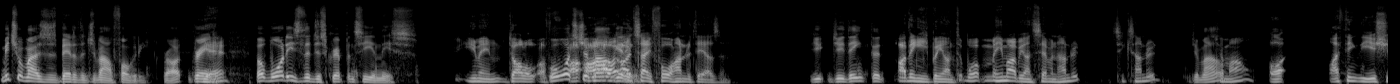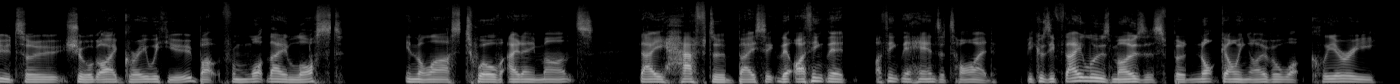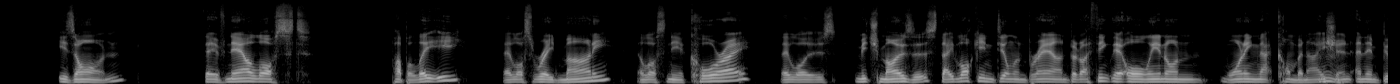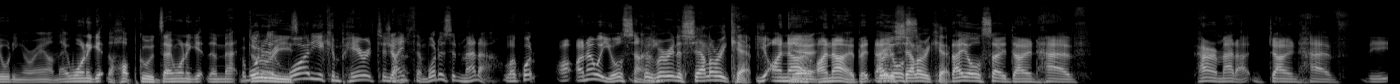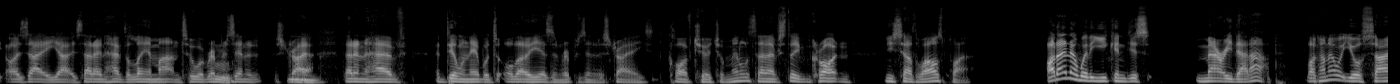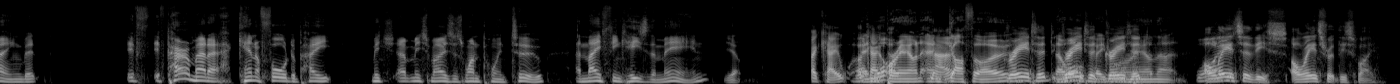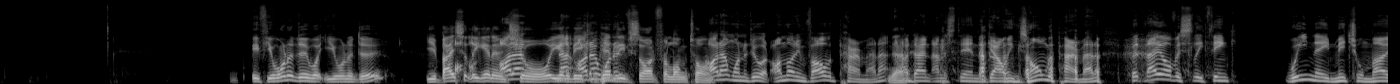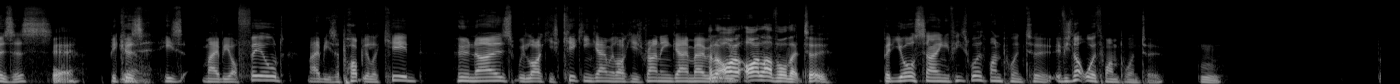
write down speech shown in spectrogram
Mitchell Moses is better than Jamal Fogarty, right? Granted, Yeah. but what is the discrepancy in this? You mean dollar? Of, Well, what's Jamal I, getting? I'd say 400,000. You, do you think that I think he'd be on, well, he might be on 700, 600, Jamal? Jamal. I think the issue too, Shug, I agree with you, but from what they lost in the last 12, 18 months, they have to basically I think they're I think their hands are tied. Because if they lose Moses but not going over what Cleary is on, they've now lost Papali'i, they lost Reed Mahoney, they lost Niukore, they lose Mitch Moses, they lock in Dylan Brown, but I think they're all in on wanting that combination hmm. and then building around. They want to get the Hopgoods, they want to get the Matt But Duries. why do you compare it to Ju- Nathan? What does it matter? Like what? I, I know what you're saying. Because we're in a salary cap. Yeah, I know, Yeah. I know, but We're they a also, salary cap. they also don't have Parramatta don't have the Isaah Yeo's. They don't have the Liam Martins who have Hmm. represented Australia. They don't have a Dylan Edwards, although he hasn't represented Australia. He's Clive Churchill medalist. They don't have Stephen Crichton, New South Wales player. I don't know whether you can just marry that up. Like I know what you're saying, but if if Parramatta can afford to pay Mitch, uh, Mitch Moses 1.2, and they think he's the man. Yep. Okay, And okay. well, Brown and no, Gutho. Granted, granted, granted. that. I'll answer this. I'll answer it this way. If you want to do what you want to do, you're basically going to ensure you're no, going to be a competitive side for a long time. I don't want to do it. I'm not involved with Parramatta. No. I don't understand the goings on with Parramatta, but they obviously think we need Mitchell Moses yeah. because he's maybe off field, maybe he's a popular kid. Who knows? We like his kicking game, we like his running game. Maybe, And I, I love all that too. but you're saying if he's worth 1.2, if he's not worth 1.2, Hmm.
